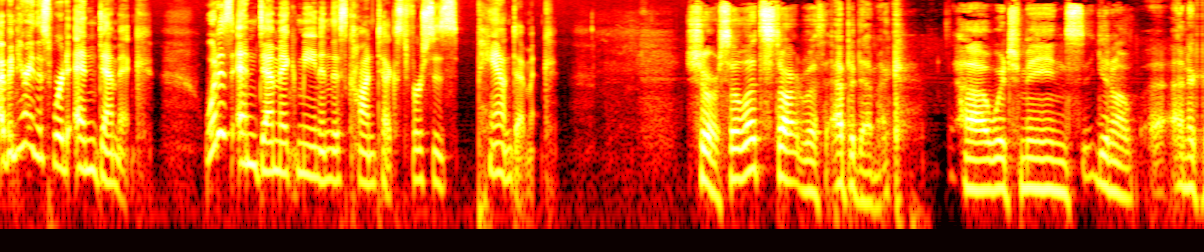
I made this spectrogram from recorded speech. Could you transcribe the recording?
I've been hearing this word endemic. What does endemic mean in this context versus pandemic? Sure. So let's start with epidemic, uh, which means, you know, an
